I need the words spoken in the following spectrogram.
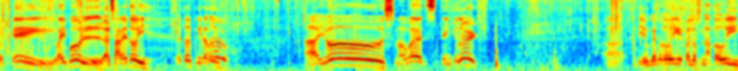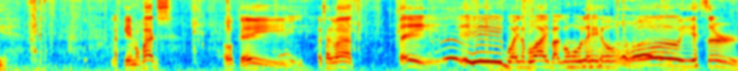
Okay, way ball. Alsara ito eh. Ito, pakita to. Ayos, mga buds. Thank you, Lord. Ah, di ugas ito eh, kay palos na to eh. Laki mga buds. Okay. Alsara Hey, Hihi, buhay na buhay, bagong huli. Oh, oh yes sir.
